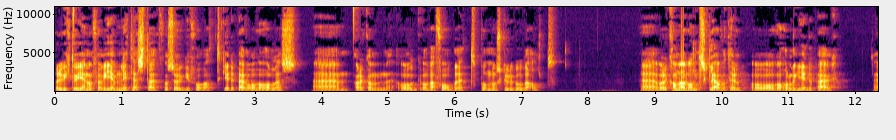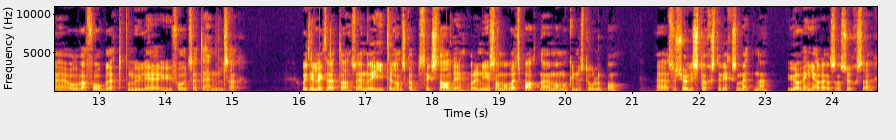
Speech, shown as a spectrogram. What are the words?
Og Det er viktig å gjennomføre jevnlige tester for å sørge for at GDPR overholdes. Og det kan òg være forberedt på om noe skulle gå galt. Og det kan være vanskelig av og til å overholde GDPR og være forberedt på mulige uforutsette hendelser. Og I tillegg til dette så endrer IT-landskapet seg stadig, og det er nye samarbeidspartnere man må kunne stole på. Eh, så selv de største virksomhetene uavhengig av deres ressurser.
